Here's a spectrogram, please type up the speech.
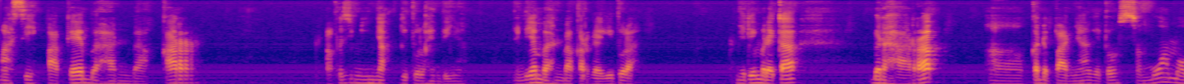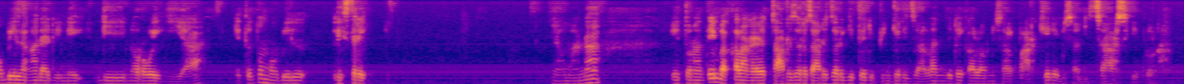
masih pakai bahan bakar apa sih minyak gitulah intinya. Intinya bahan bakar kayak gitulah. Jadi mereka berharap uh, ke depannya gitu semua mobil yang ada di di Norwegia itu tuh mobil listrik. Yang mana itu nanti bakalan ada charger-charger gitu di pinggir jalan. Jadi kalau misal parkir ya bisa dicas gitu lah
